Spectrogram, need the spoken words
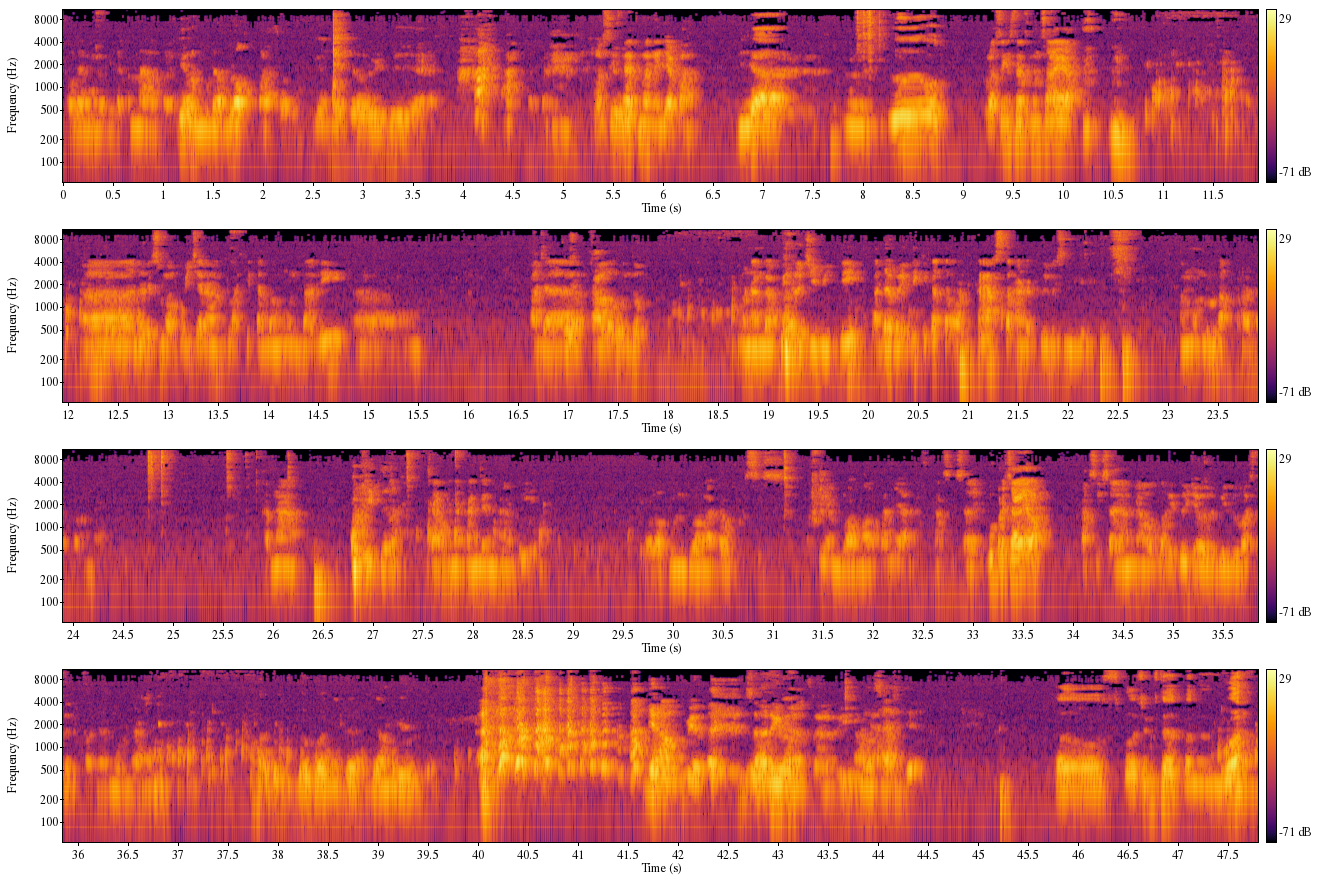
kalau yang udah kita kenal kalau Ya. yang udah blok pas yang itu itu ya. Closing statement aja pak. Iya. Lu closing statement saya. Eh, dari semua pembicaraan yang telah kita bangun tadi eh, ada kalau untuk menanggapi LGBT ada baiknya kita terlalu keras terhadap diri sendiri. Namun lunak terhadap orang lain. Karena ya itulah caranya kanjeng nabi walaupun gua nggak tahu persis tapi yang gua amalkan ya kasih sayang. Gua percaya lah kasih sayangnya Allah itu jauh lebih luas daripada murka. Aduh jawabannya udah diambil. Diambil sorry mas sorry. Alasan. Kalau closing statement gua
